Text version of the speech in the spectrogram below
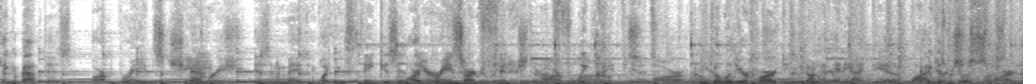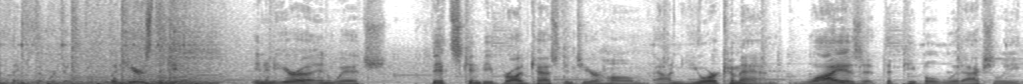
Think about this. Our brains change. Memory is an amazing. What you think is in Our there brains is aren't really finished. They're not fully cooked yet. You go with your heart. You we don't have any idea why because we're, we're so smart. of the things that we're doing. But here's the deal: in an era in which bits can be broadcast into your home on your command, why is it that people would actually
